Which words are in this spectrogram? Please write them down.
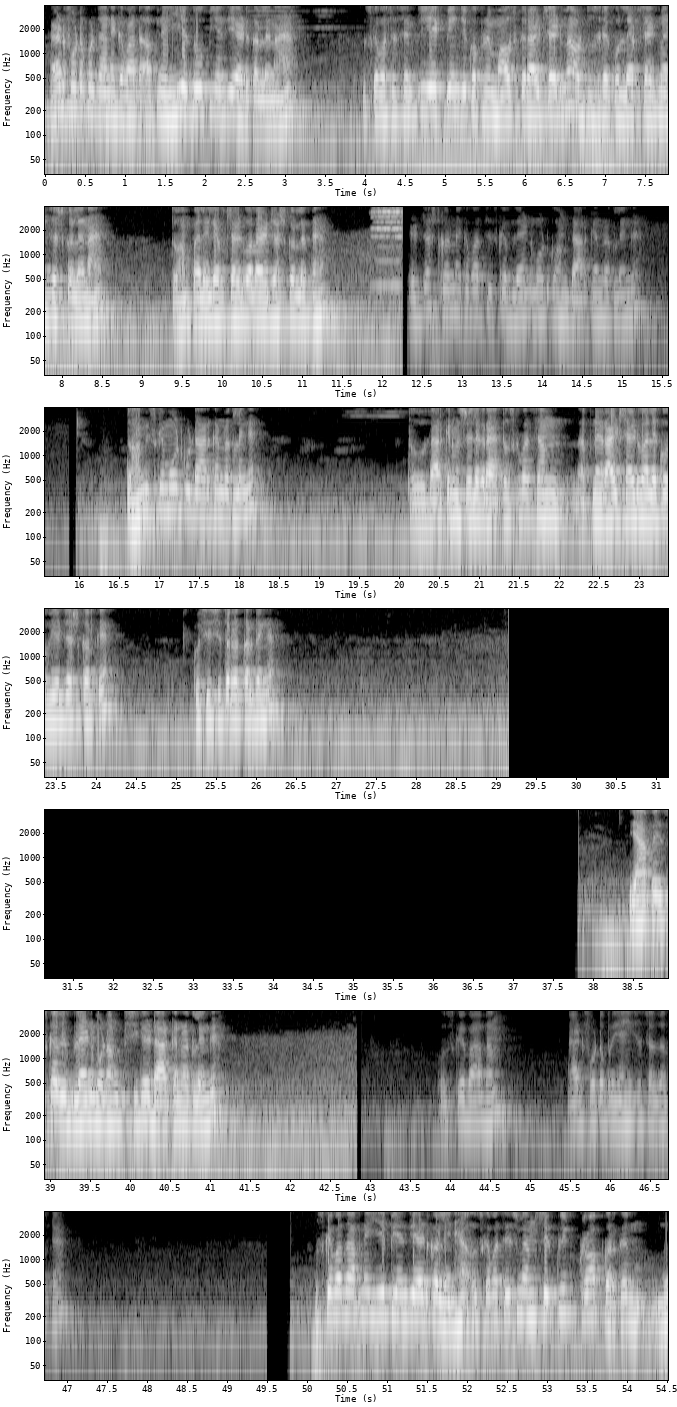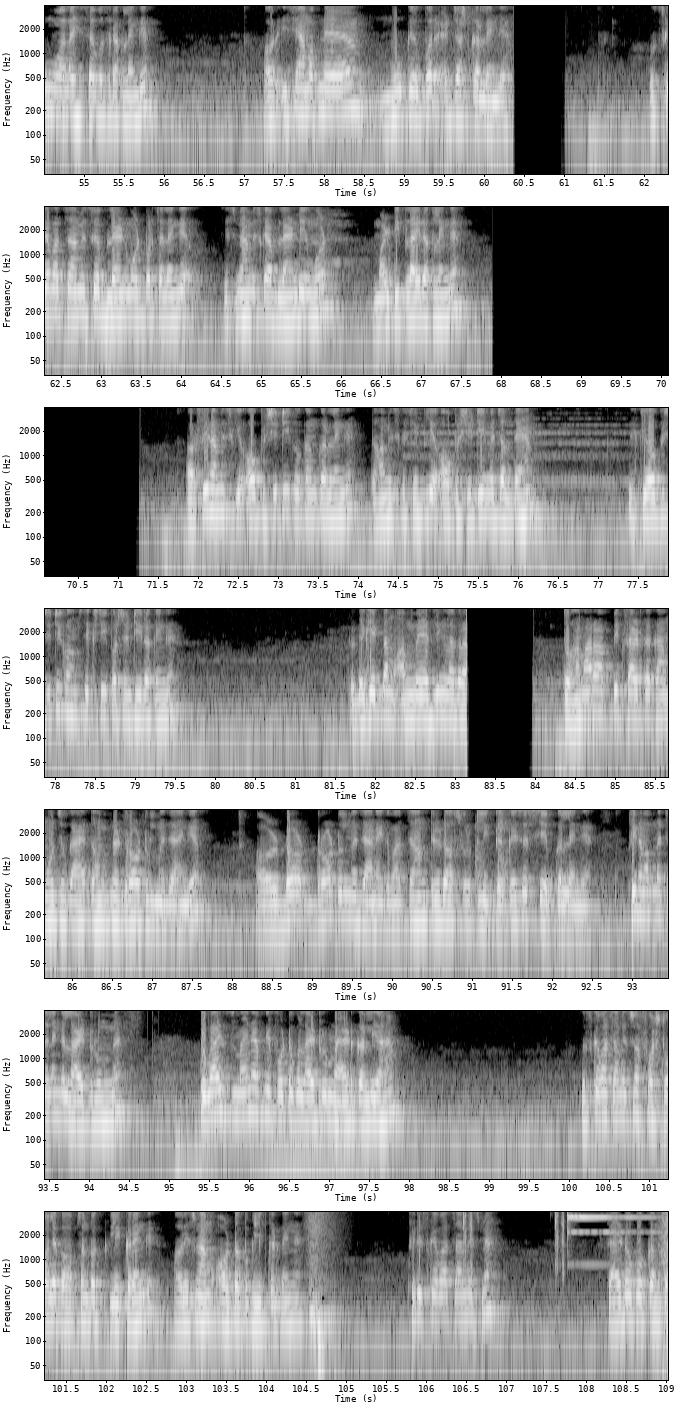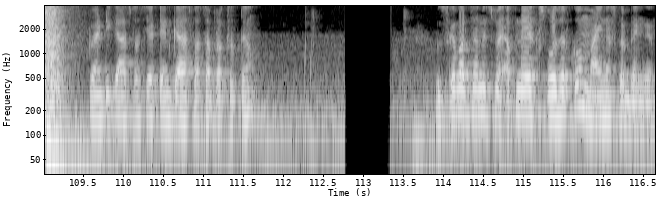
ऐड फ़ोटो पर जाने के बाद अपने ये दो पीएनजी ऐड कर लेना है। उसके बाद से सिंपली एक पीएनजी को अपने माउस के राइट साइड में और दूसरे को लेफ़्ट साइड में एडजस्ट कर लेना है। तो हम पहले लेफ़्ट साइड वाला एडजस्ट कर लेते हैं। एडजस्ट करने के बाद से इसके ब्लेंड मोड को हम डार्कन रख लेंगे। तो हम इसके मोड को डार्कन रख लेंगे। तो डार्कन में सही लग रहा है। तो उसके बाद से हम अपने राइट साइड वाले को भी एडजस्ट करके कुछ इसी तरह कर देंगे। यहाँ पे इसका भी ब्लेंड मोड हम सीधे डार्कन रख लेंगे। उसके बाद हम ऐड फ़ोटो पर यहीं से चल जाते हैं। उसके बाद आपने ये PNG ऐड कर लेनी है। उसके बाद इसमें हम सिंपली क्रॉप करके मुँह वाला हिस्सा बस रख लेंगे और इसे हम अपने मुँह के ऊपर एडजस्ट कर लेंगे। उसके बाद से हम इसके ब्लेंड मोड पर चलेंगे। इसमें हम इसका ब्लेंडिंग मोड मल्टीप्लाई रख लेंगे। और फिर हम इसकी ऑपोसिटी को कम कर लेंगे। तो हम इसकी सिंपली ऑपोसिटी में चलते हैं। इसकी ऑपोसिटी को हम 60 परसेंट ही रखेंगे। तो देखिए, एकदम अमेजिंग लग रहा है। तो हमारा पिक्स आर्ट का काम हो चुका है तो हम अपने ड्रॉ टूल में जाएँगे। और ड्रॉ ड्रॉ टूल में जाने के बाद से हम थ्री डॉट्स पर क्लिक करके इसे सेव कर लेंगे। फिर हम अपने चलेंगे लाइट रूम में। तो गाइज़ मैंने अपनी फ़ोटो को लाइट रूम में ऐड कर लिया है। उसके बाद हम इसमें फ़र्स्ट वाले का ऑप्शन पर क्लिक करेंगे और इसमें हम ऑटो पर क्लिक कर देंगे। फिर इसके बाद से हम इसमें साइडों को कम करके ट्वेंटी के आसपास या टेन के आसपास आप रख सकते हो। उसके बाद से हम इसमें अपने एक्सपोजर को माइनस कर देंगे।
